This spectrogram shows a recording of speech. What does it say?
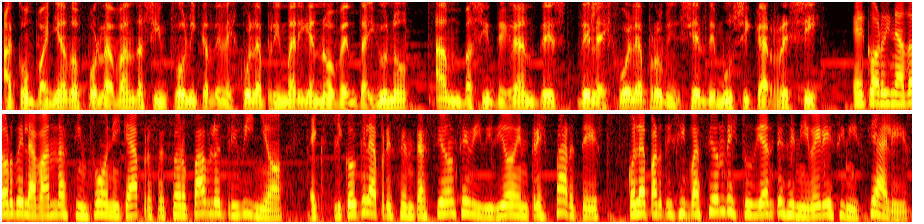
acompañados por la Banda Sinfónica de la Escuela Primaria 91, ambas integrantes de la Escuela Provincial de Música RECI. El coordinador de la banda sinfónica, profesor Pablo Triviño, explicó que la presentación se dividió en tres partes, con la participación de estudiantes de niveles iniciales,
